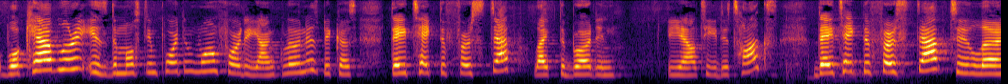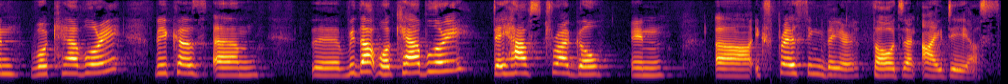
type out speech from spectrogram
Vocabulary is the most important one for the young learners because they take the first step, like the bird in ELT talks. They take the first step to learn vocabulary because um, the, without vocabulary, they have struggle in uh, expressing their thoughts and ideas.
